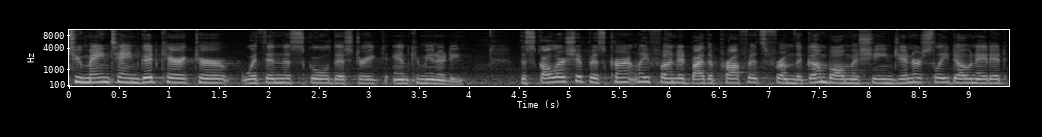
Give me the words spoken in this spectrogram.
to maintain good character within the school district and community. The scholarship is currently funded by the profits from the gumball machine generously donated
